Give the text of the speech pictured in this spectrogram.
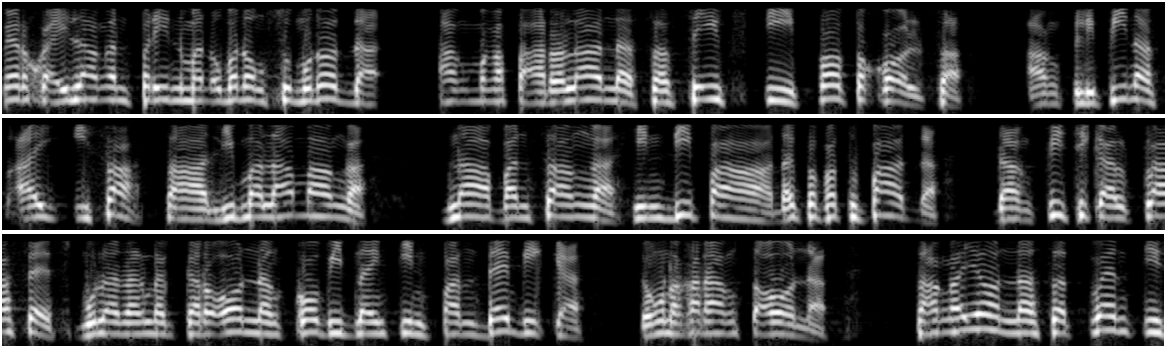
pero kailangan pa rin naman umanong sumunod uh, ang mga paaralan uh, sa safety protocols. Uh, ang Pilipinas ay isa sa lima lamang uh, na bansang hindi pa nagpapatupad ng physical classes mula nang nagkaroon ng COVID-19 pandemic noong nakaraang taon. Sa ngayon, nasa 27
